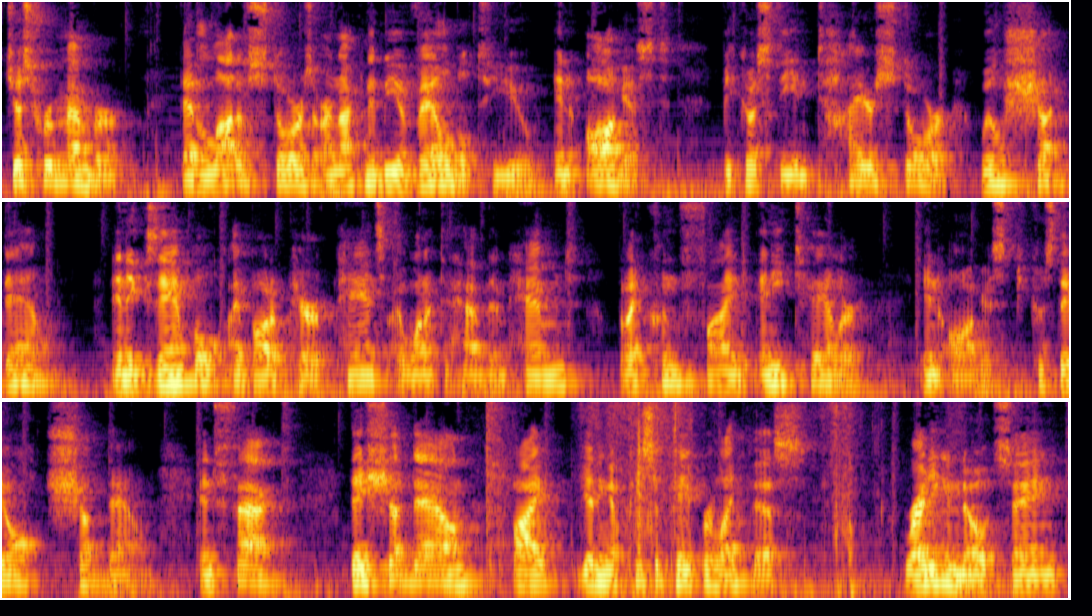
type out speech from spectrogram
just remember that a lot of stores are not going to be available to you in August because the entire store will shut down. An example, I bought a pair of pants. I wanted to have them hemmed, but I couldn't find any tailor in August because they all shut down. In fact, they shut down by getting a piece of paper like this, writing a note saying,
